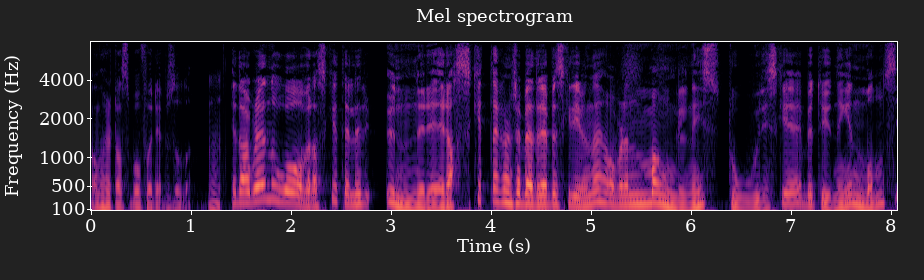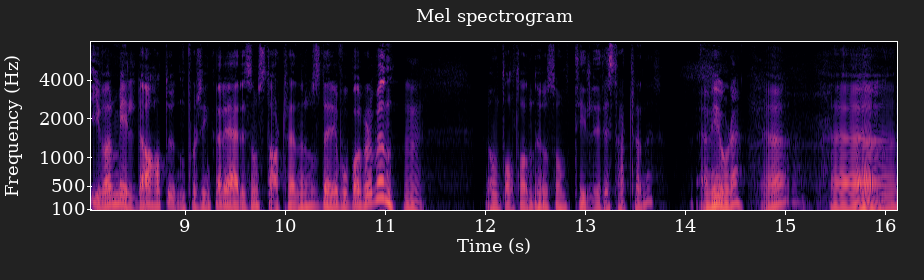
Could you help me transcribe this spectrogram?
Han hørte altså på forrige episode. I dag ble jeg noe overrasket, eller underrasket, det er kanskje bedre beskrivende, over den manglende historiske betydningen Mons Ivar Mjelde har hatt utenfor sin karriere som starttrener hos dere i fotballklubben. Vi omtalte han jo som tidligere starttrener. Ja, vi gjorde det. Ja. Eh,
